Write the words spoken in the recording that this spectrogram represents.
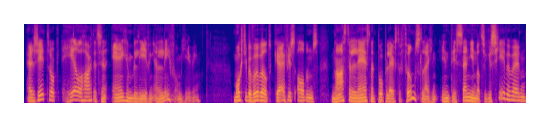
Hergé trok heel hard uit zijn eigen beleving en leefomgeving. Mocht je bijvoorbeeld Kuifjesalbums naast de lijst met populairste films leggen in het decennium dat ze geschreven werden,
